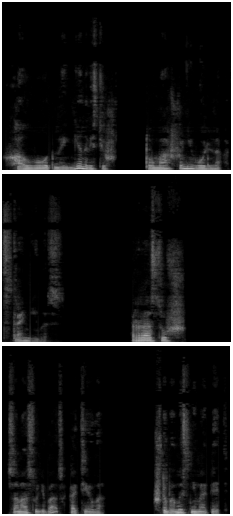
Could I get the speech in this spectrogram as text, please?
холодной ненавистью, что Маша невольно отстранилась. Раз уж сама судьба захотела, чтобы мы с ним опять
